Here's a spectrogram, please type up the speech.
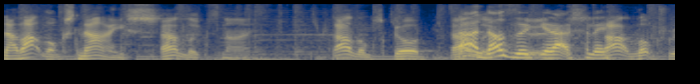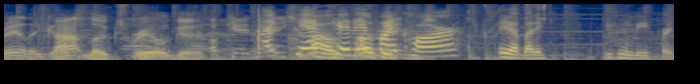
Now that looks nice. That looks nice. That looks good. That looks does look good, actually. That looks really good. That looks real good. Okay, I can't Oh, get in my car. Yeah, buddy. You can be free.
